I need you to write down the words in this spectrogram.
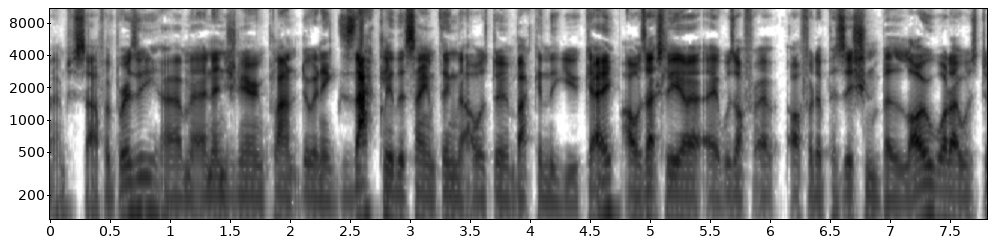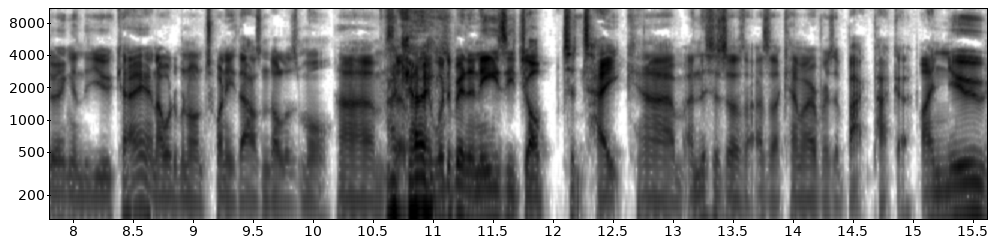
um, just south of Brizzy, um, an engineering plant doing exactly the same thing that I was doing back in the UK. I was actually uh, it was offer, offered a position below what I was doing in the UK, and I would have been on twenty thousand dollars more. Um, so Okay. it would have been an easy job to take. Um, and this is as, as I came over as a backpacker. I knew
